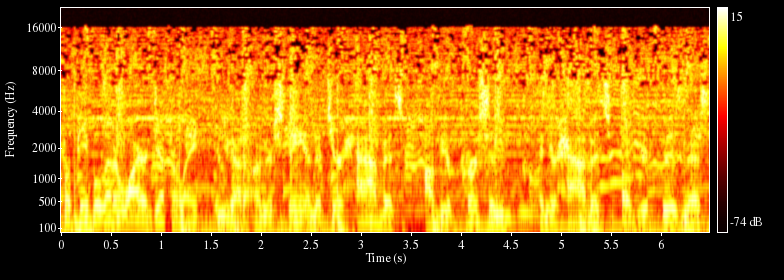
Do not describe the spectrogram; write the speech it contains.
for people that are wired differently. And you got to understand that your habits of your person and your habits of your business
